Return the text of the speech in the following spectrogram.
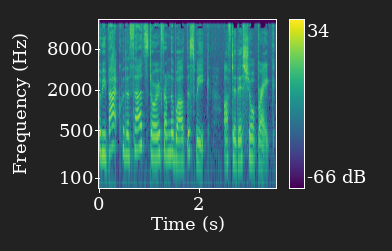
We'll be back with a third story from the world this week after this short break.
